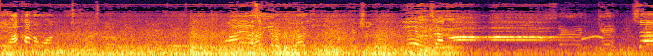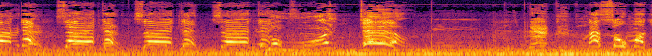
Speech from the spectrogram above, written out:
Yeah, I kind of want to as well. Gotta get a, gotta get a good picture though. Yeah, exactly. Second. Second, second, second, second. Yo, what? Damn, much.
